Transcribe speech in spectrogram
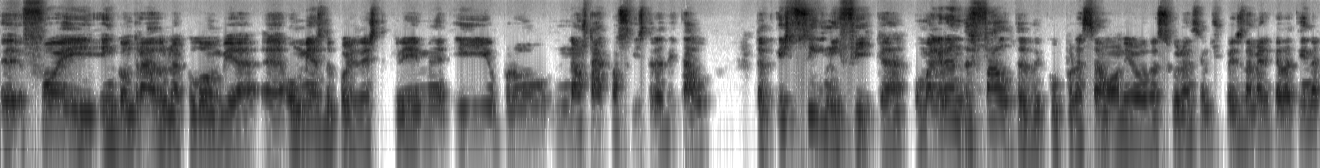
eh, foi encontrado na Colômbia uh, um mês depois deste crime e o Peru não está a conseguir extraditá-lo. Portanto, isto significa uma grande falta de cooperação ao nível da segurança entre os países da América Latina,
